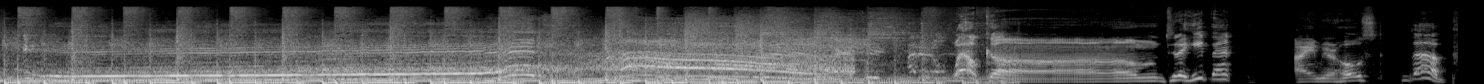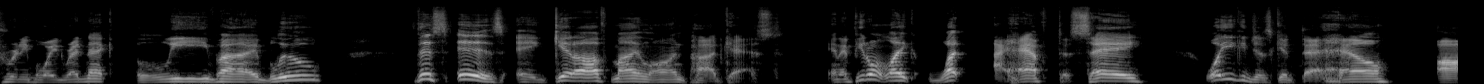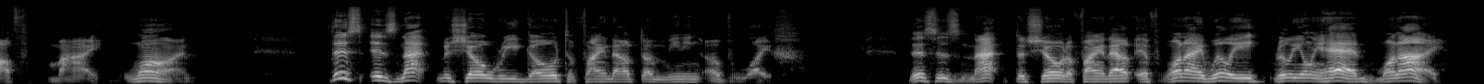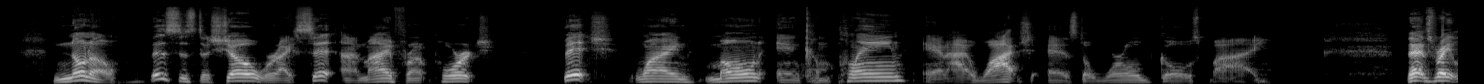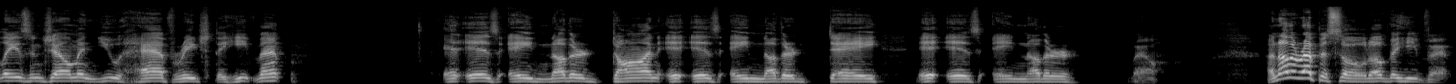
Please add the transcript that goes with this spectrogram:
it's time! Welcome to the Heat Vent. I am your host, the pretty boy redneck, Levi Blue. This is a Get Off My Lawn podcast. And if you don't like what I have to say, well, you can just get the hell off my lawn. This is not the show where you go to find out the meaning of life. This is not the show to find out if One Eye Willie really only had one eye. No, no. This is the show where I sit on my front porch, bitch, whine, moan, and complain, and I watch as the world goes by. That's right, ladies and gentlemen, you have reached the heat vent. It is another dawn. It is another day. It is another, well, another episode of the Heat Vent.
